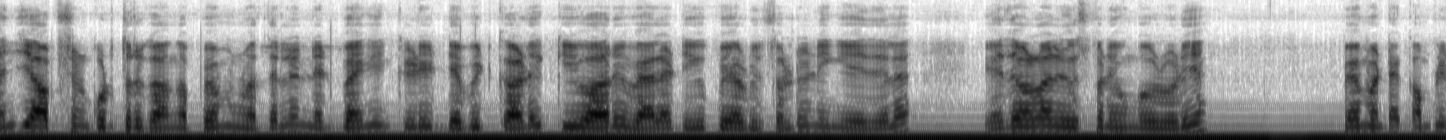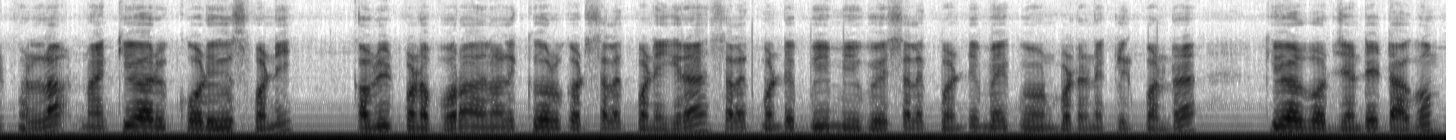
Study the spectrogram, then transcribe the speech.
அஞ்சு ஆப்ஷன் கொடுத்துருக்காங்க. பேமெண்ட் மெத்தடில் net banking credit debit card QR wallet UPI அப்படின்னு சொல்லிட்டு நீங்கள் இதில் எதுவெல்லாம் யூஸ் பண்ணி உங்களுடைய பேமெண்ட்டை கம்ப்ளீட் பண்ணலாம். நான் கியூஆர் கோடு யூஸ் பண்ணி கம்ப்ளீட் பண்ண போகிறேன் அதனால் கியூஆர் கோட் செலக்ட் பண்ணிக்கிறேன். செலக்ட் பண்ணிட்டு பீம் யூபிஐ செலக்ட் பண்ணிட்டு மேக் பேமெண்ட் பட்டனை கிளிக் பண்ணுறேன் கியூஆர் கோட் ஜென்ரேட் ஆகும்.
